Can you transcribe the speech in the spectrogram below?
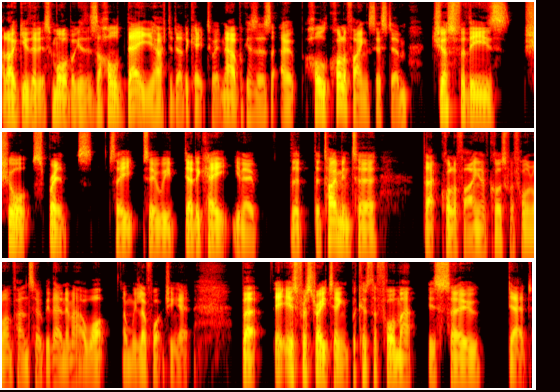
I'd argue that it's more because it's a whole day you have to dedicate to it now because there's a whole qualifying system just for these short sprints. So, so we dedicate, you know, the the time into that qualifying, and of course we're Formula One fans, so we'll be there no matter what and we love watching it. But it is frustrating because the format is so dead.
